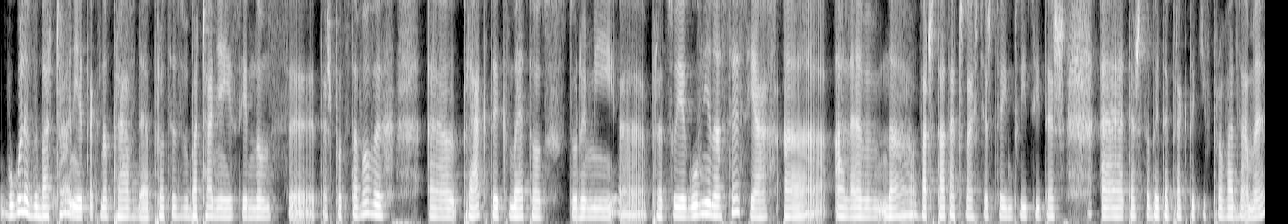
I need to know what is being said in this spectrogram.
w ogóle wybaczanie, tak naprawdę, proces wybaczania jest jedną z e, też podstawowych e, praktyk, metod, z którymi e, pracuję głównie na sesjach, ale na warsztatach czy na ścieżce intuicji też, też sobie te praktyki wprowadzamy,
